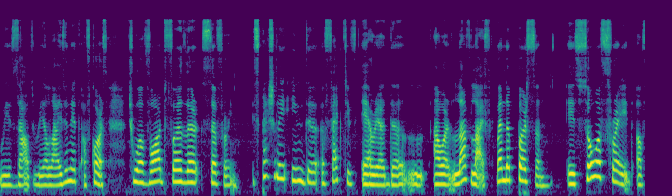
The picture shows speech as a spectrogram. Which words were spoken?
without realizing it, of course, to avoid further suffering, especially in the affective area, the our love life, when the person is so afraid of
